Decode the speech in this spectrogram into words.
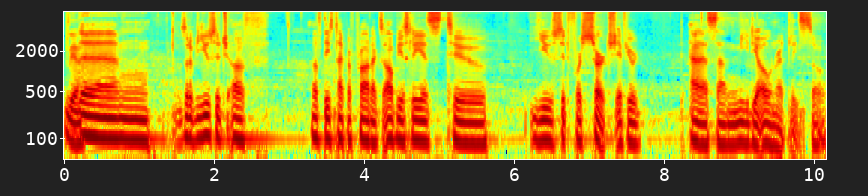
Yeah. the um, sort of usage of of these type of products obviously is to use it for search if you're as a media owner at least. So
